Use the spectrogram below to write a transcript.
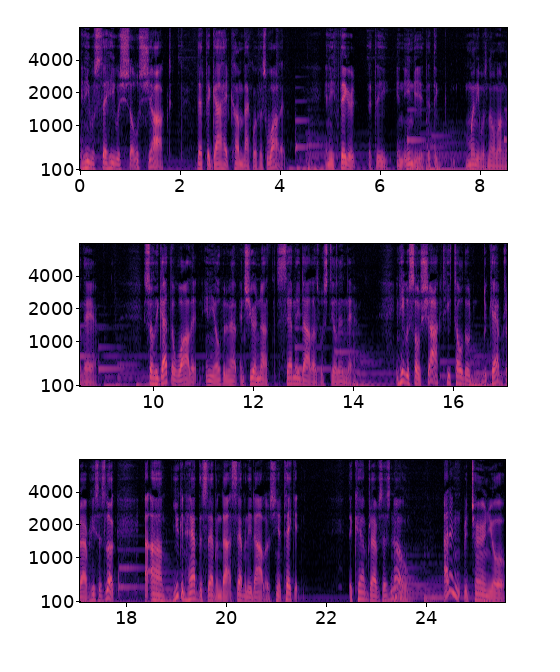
and he was say he was so shocked that the guy had come back with his wallet, and he figured that the in India that the money was no longer there. So he got the wallet and he opened it up, and sure enough, seventy dollars was still in there. And he was so shocked, he told the, the cab driver, he says, "Look, uh, um, you can have the seven seventy dollars. You know, take it." The cab driver says, "No, I didn't return your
